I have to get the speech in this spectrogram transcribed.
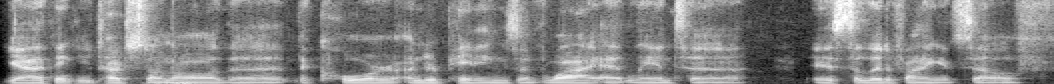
Yeah i think you touched on all the the core underpinnings of why atlanta is solidifying itself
